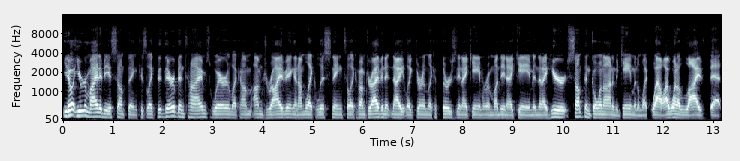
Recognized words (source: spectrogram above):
You know, you reminded me of something because, like, th- there have been times where, like, I'm I'm driving and I'm like listening to, like, if I'm driving at night, like during like a Thursday night game or a Monday night game, and then I hear something going on in the game, and I'm like, wow, I want to live bet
